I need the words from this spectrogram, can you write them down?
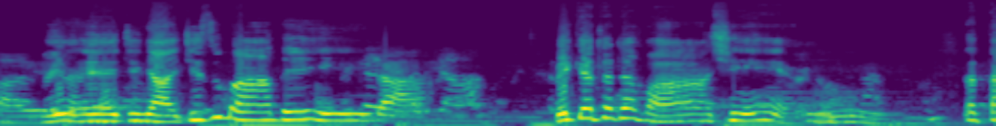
ပါတယ်မင်းအဲကျင်ညာကျေးဇူးပါသေးဒါ မိတ်ကပ်ထက်ထက်ပါရှင်တတ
